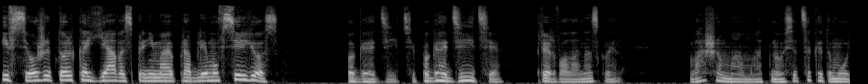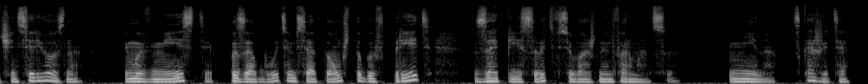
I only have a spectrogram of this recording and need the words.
и все же только я воспринимаю проблему всерьез. Погодите, погодите, прервала нас Гвен. Ваша мама относится к этому очень серьезно, и мы вместе позаботимся о том, чтобы впредь записывать всю важную информацию. Нина, скажите,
